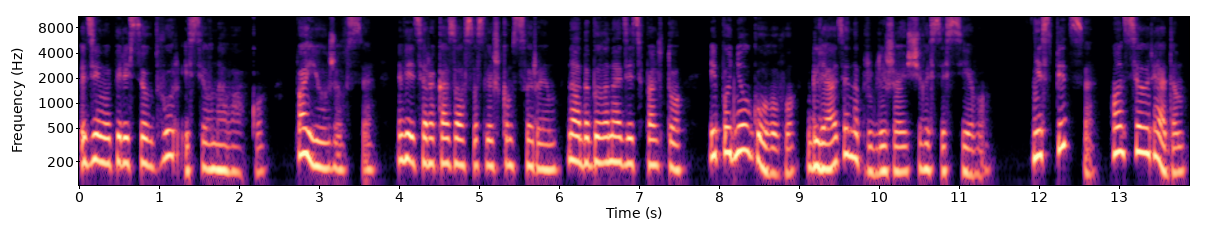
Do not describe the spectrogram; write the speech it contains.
Дима пересек двор и сел на лавку. Поежился. Ветер оказался слишком сырым, надо было надеть пальто, и поднял голову, глядя на приближающегося Севу. «Не спится?» Он сел рядом,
